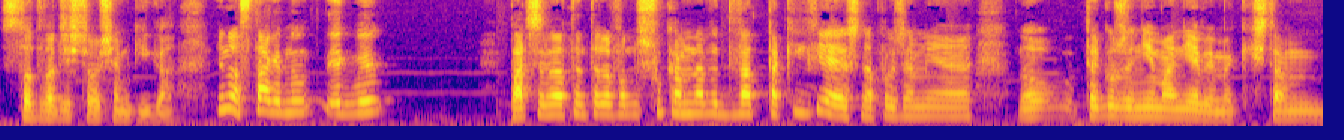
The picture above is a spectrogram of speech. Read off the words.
128 giga. Nie no, stary, no jakby patrzę na ten telefon, szukam nawet dwa takich, wiesz, na poziomie no, tego, że nie ma, nie wiem, jakiś tam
